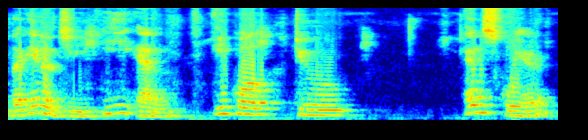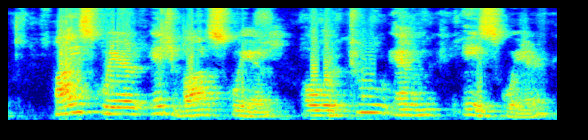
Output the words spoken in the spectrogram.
the energy En equal to n square pi square h bar square over 2m a square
